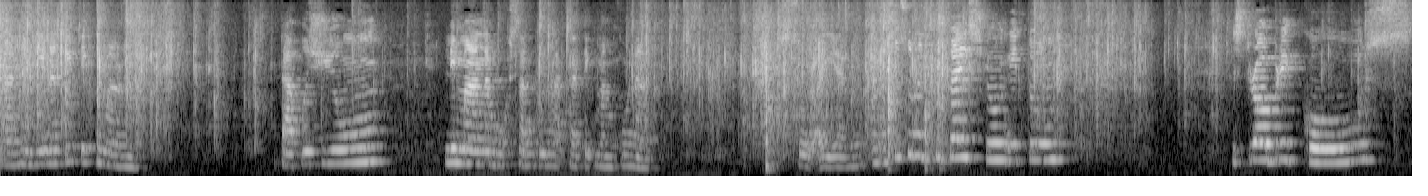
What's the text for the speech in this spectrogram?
na hindi natitikman. Tapos yung lima na buksan ko na, natikman ko na. So, ayan. Ang susunod ko guys, yung itong strawberry coast,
